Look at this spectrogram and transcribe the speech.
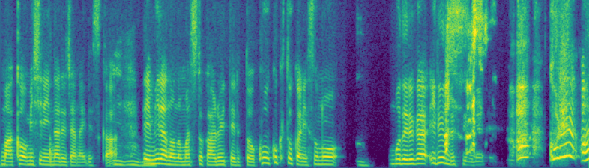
まあ、顔見知りになるじゃないですか。うんうんうん。でミラノの街とか歩いてると広告とかにそのうん。モデルがいるんですよね。あこれあの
